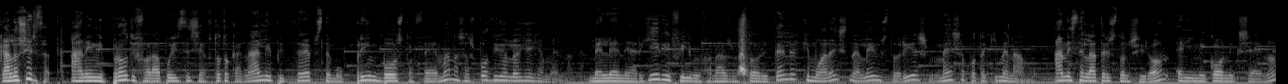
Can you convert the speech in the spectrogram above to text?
Καλώς ήρθατε. Αν είναι η πρώτη φορά που είστε σε αυτό το κανάλι, επιτρέψτε μου πριν μπω στο θέμα να σας πω δύο λόγια για μένα. Με λένε Αργύρι, οι φίλοι με φωνάζουν storyteller και μου αρέσει να λέω ιστορίες μέσα από τα κείμενά μου. Αν είστε λάτρε των σειρών, ελληνικών ή ξένων,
